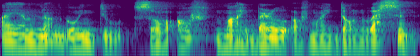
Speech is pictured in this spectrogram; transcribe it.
I am not going to saw off my barrel of my Dan Wesson.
